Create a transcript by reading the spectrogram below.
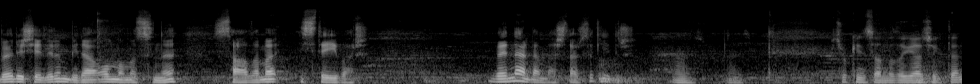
böyle şeylerin bir daha olmamasını sağlama isteği var. Ve nereden başlarsak iyidir. Birçok insanda da gerçekten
